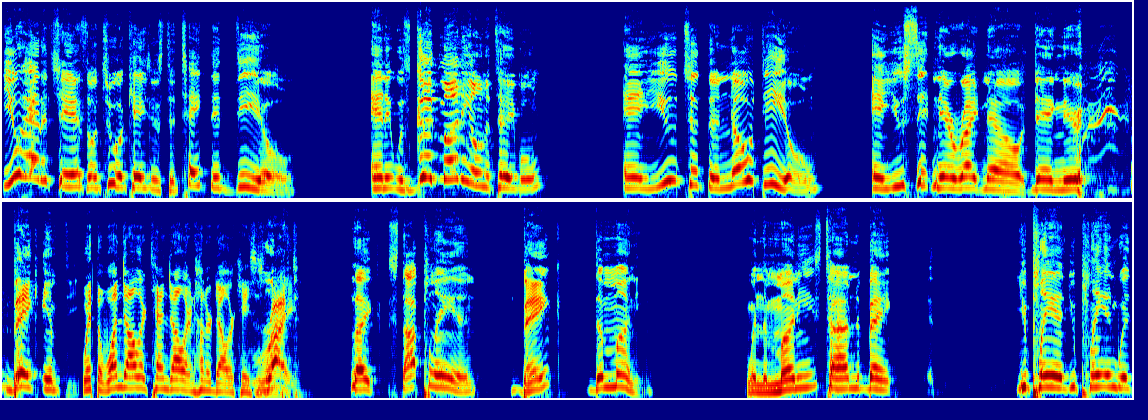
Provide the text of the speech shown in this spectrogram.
you had a chance on two occasions to take the deal, and it was good money on the table, and you took the no deal, and you sitting there right now, dang near bank empty. With the $1, $10, and $100 cases. Right. left. Like, stop playing. Bank the money. When the money's time to bank, you playing, you playing with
